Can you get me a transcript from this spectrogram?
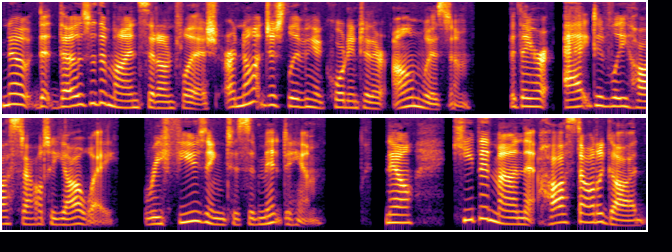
Note that those with a mind set on flesh are not just living according to their own wisdom, but they are actively hostile to Yahweh, refusing to submit to Him. Now, keep in mind that hostile to God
